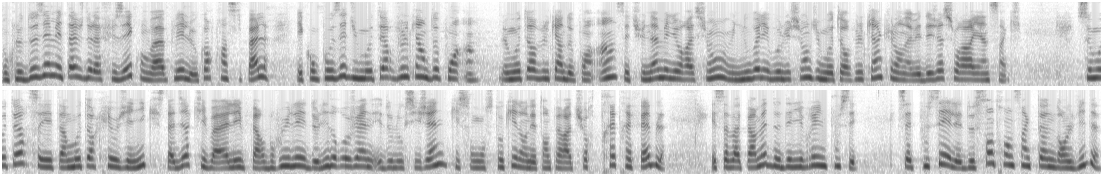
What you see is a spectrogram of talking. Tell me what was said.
Donc le deuxième étage de la fusée, qu'on va appeler le corps principal, est composé du moteur Vulcain 2.1. Le moteur Vulcain 2.1, c'est une amélioration, une nouvelle évolution du moteur Vulcain que l'on avait déjà sur Ariane 5. Ce moteur, c'est un moteur cryogénique, c'est-à-dire qu'il va aller faire brûler de l'hydrogène et de l'oxygène qui sont stockés dans des températures très très faibles et ça va permettre de délivrer une poussée. Cette poussée, elle est de 135 tonnes dans le vide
